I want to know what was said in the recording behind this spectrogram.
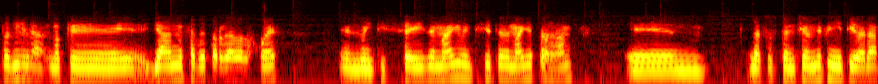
pues mira, lo que ya nos había otorgado la juez el 26 de mayo, 27 de mayo, perdón, eh, la suspensión definitiva era,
